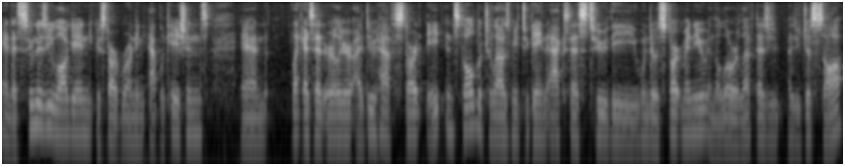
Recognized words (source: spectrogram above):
and as soon as you log in you can start running applications and like I said earlier, I do have Start 8 installed, which allows me to gain access to the Windows Start menu in the lower left as you, as you just saw.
